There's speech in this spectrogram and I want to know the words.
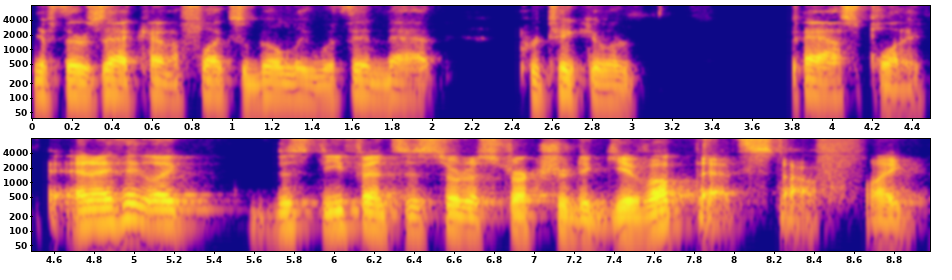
If there's that kind of flexibility within that particular pass play. And I think like this defense is sort of structured to give up that stuff. Like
